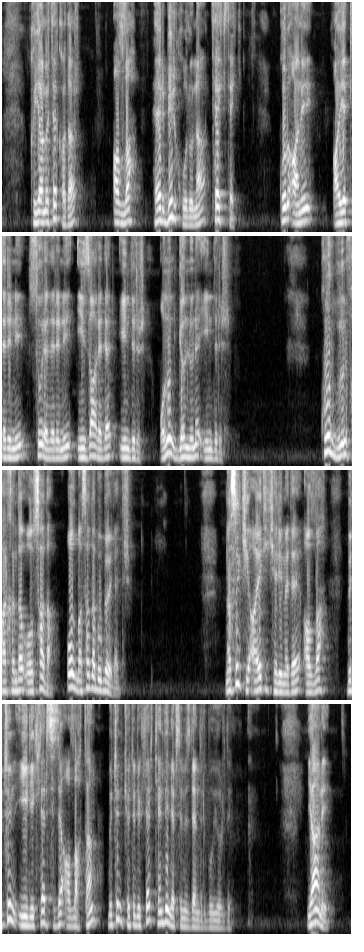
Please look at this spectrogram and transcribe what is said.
Kıyamete kadar Allah her bir kuluna tek tek Kur'an'ı, ayetlerini, surelerini inzar eder, indirir. Onun gönlüne indirir. Kul bunun farkında olsa da, olmasa da bu böyledir. Nasıl ki ayet-i kerimede Allah, bütün iyilikler size Allah'tan, bütün kötülükler kendi nefsinizdendir buyurdu. Yani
